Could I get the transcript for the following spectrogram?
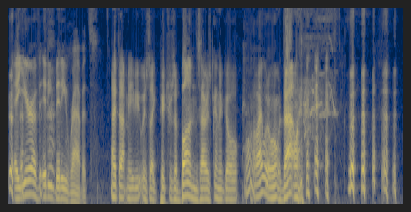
a year of itty bitty rabbits. I thought maybe it was like pictures of buns. I was going to go. Oh, I would have went with that one.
